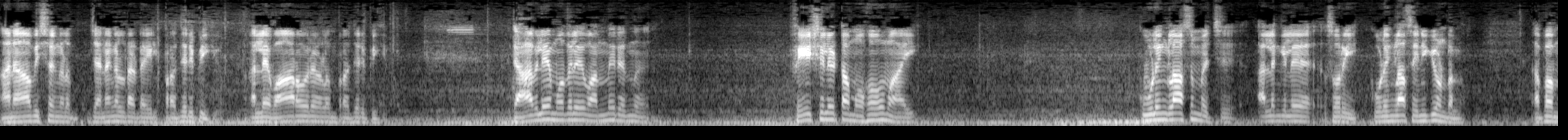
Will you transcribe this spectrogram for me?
അനാവശ്യങ്ങളും ജനങ്ങളുടെ ഇടയിൽ പ്രചരിപ്പിക്കൂ. അല്ലെ വാറോലകളും പ്രചരിപ്പിക്കും. രാവിലെ മുതൽ വന്നിരുന്ന് ഫേഷ്യലിട്ട മുഖവുമായി കൂളിംഗ് ഗ്ലാസും വെച്ച് അല്ലെങ്കിൽ സോറി കൂളിംഗ് ഗ്ലാസ് എനിക്കും ഉണ്ടല്ലോ. അപ്പം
